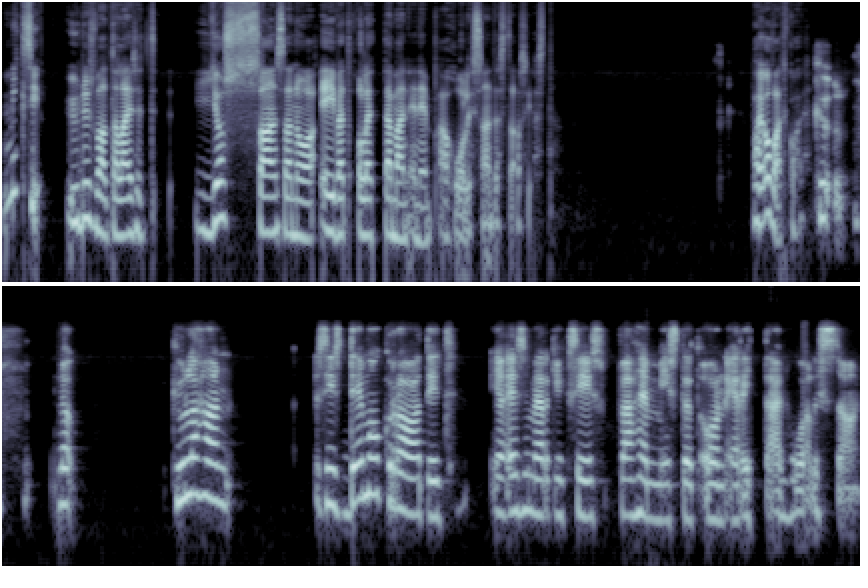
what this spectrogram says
miksi yhdysvaltalaiset, jos saan sanoa, eivät ole tämän enempää huolissaan tästä asiasta? Vai ovatko he? Ky- no, kyllähän siis demokraatit ja esimerkiksi siis vähemmistöt on erittäin huolissaan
